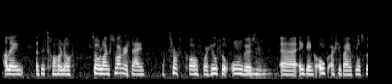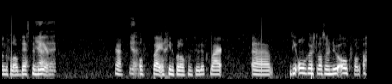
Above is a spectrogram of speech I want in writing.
Alleen, het is gewoon nog zo lang zwanger zijn. Dat zorgt gewoon voor heel veel onrust. mhm. Eh, ik denk ook als je bij een verloskundige loopt, des te ja, meer. Ja. Of bij een gynaecoloog natuurlijk. Maar eh, die onrust was er nu ook van, ah,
